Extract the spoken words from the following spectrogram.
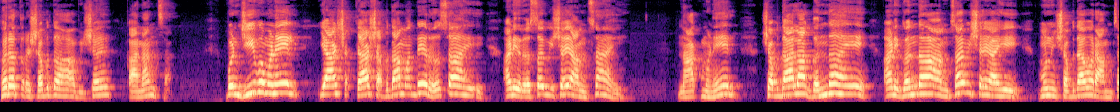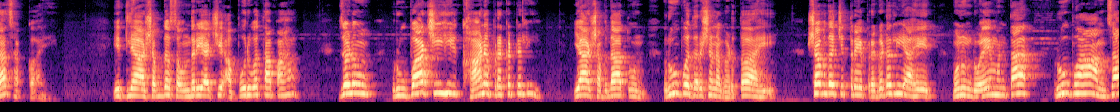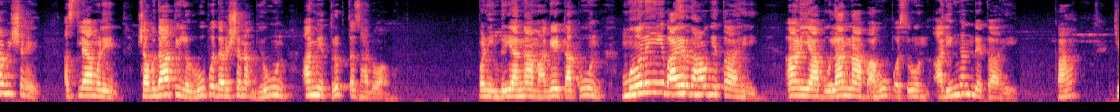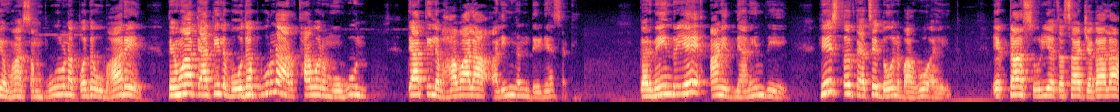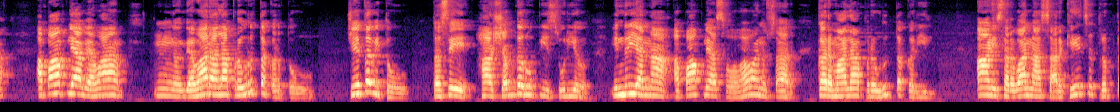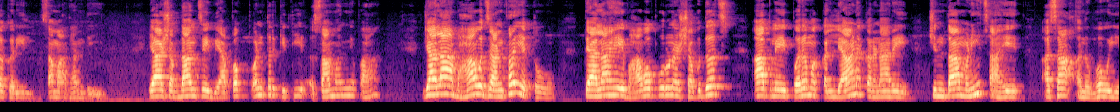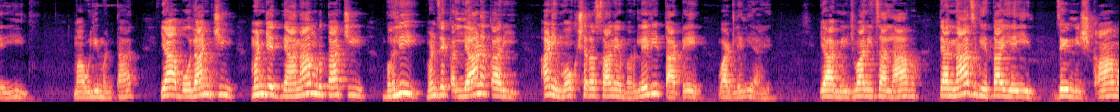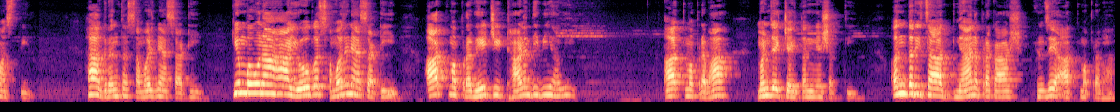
खरं तर शब्द हा विषय कानांचा. पण जीव म्हणेल या श- त्या शब्दामध्ये रस आहे आणि रस विषय आमचा आहे. नाक म्हणेल शब्दाला गंध आहे आणि गंध हा आमचा विषय आहे म्हणून शब्दावर आमचाच हक्क आहे. इथल्या शब्द सौंदर्याची अपूर्वता पहा. जणू रूपाची ही खाण प्रकटली. या शब्दातून रूपदर्शन घडतं आहे. शब्दचित्रे प्रगटली आहेत म्हणून डोळे म्हणतात रूप हा आमचा विषय असल्यामुळे शब्दातील रूपदर्शन घेऊन आम्ही तृप्त झालो आहोत. पण इंद्रियांना मागे टाकून मनही बाहेर धाव घेत आहे आणि या बोलांना बाहू पसरून आलिंगन देत आहे. का? जेव्हा संपूर्ण पद उभारे तेव्हा त्यातील बोधपूर्ण अर्थावर मोहून त्यातील भावाला आलिंगन देण्यासाठी. कर्मेंद्रिये आणि ज्ञानेंद्रिये हेच तर त्याचे दोन बाहू आहेत. एकटा सूर्य जसा जगाला आपापल्या व्यवहार व्यवहाराला प्रवृत्त करतो चेतवितो. तसे हा शब्दरूपी सूर्य इंद्रियांना आपापल्या स्वभावानुसार कर्माला प्रवृत्त करील आणि सर्वांना सारखेच तृप्त करील समाधान देईल. या शब्दांचे व्यापकपण तर किती असामान्य पहा. ज्याला भाव जाणता येतो त्याला हे भावपूर्ण शब्दच आपले परम कल्याण करणारे चिंतामणीच आहेत असा अनुभव येईल. माऊली म्हणतात या बोलांची म्हणजे ज्ञानामृताची भली म्हणजे कल्याणकारी आणि मोक्षरसाने भरलेली ताटे वाढलेली आहेत. या मेजवानीचा लाभ त्यांनाच घेता येईल जे निष्काम असतील. हा ग्रंथ समजण्यासाठी किंबहुना हा योग समजण्यासाठी आत्मप्रभेची ठाण दिवी हवी. आत्मप्रभा म्हणजे चैतन्य शक्ती. अंतरीचा ज्ञान प्रकाश म्हणजे आत्मप्रभा.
